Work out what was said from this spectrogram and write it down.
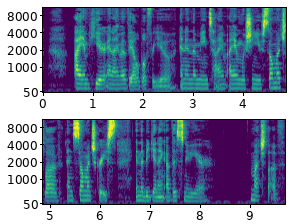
I am here and I am available for you. And in the meantime, I am wishing you so much love and so much grace in the beginning of this new year. Much love.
